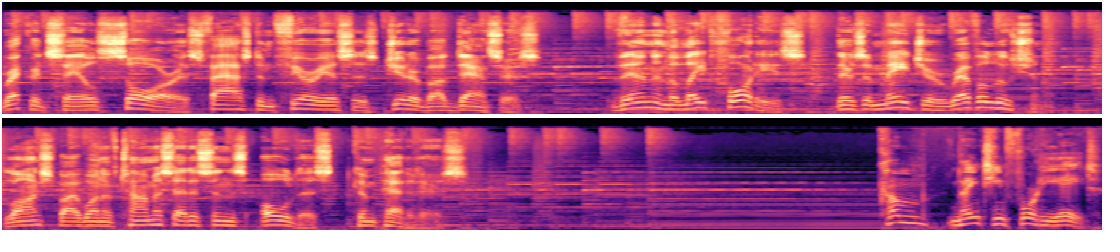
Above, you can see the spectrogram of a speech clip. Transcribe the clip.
Record sales soar as fast and furious as jitterbug dancers. Then, in the late 40s, there's a major revolution launched by one of Thomas Edison's oldest competitors. Come 1948,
